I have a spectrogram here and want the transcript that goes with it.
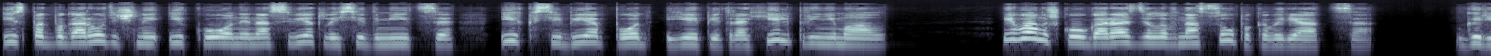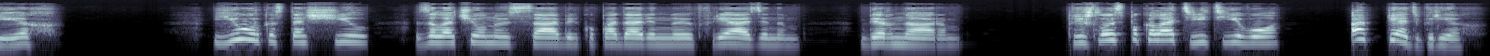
из-под Богородичной иконы на светлой седмице их к себе под Епитрахиль принимал, Иванушку угораздило в носу поковыряться. Грех. Юрка стащил золоченую сабельку, подаренную Фрязиным, Бернаром. Пришлось поколотить его. Опять грех.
